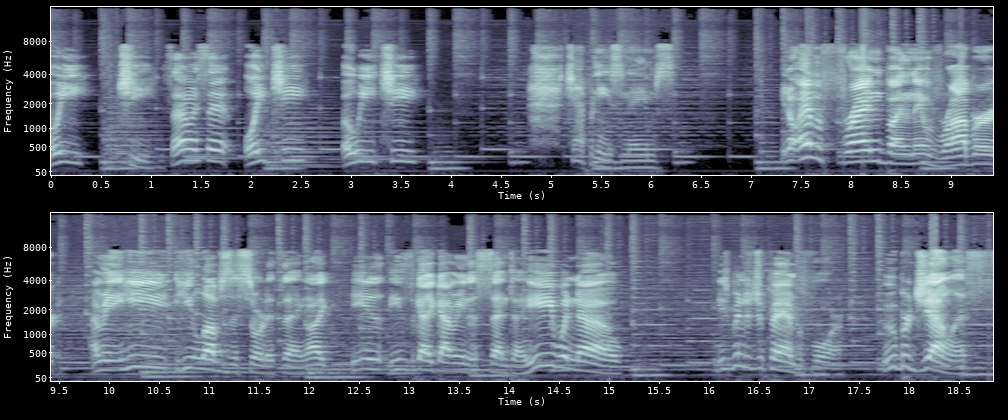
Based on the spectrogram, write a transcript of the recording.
Oichi. Is that how I say it? Oichi? Oichi? Japanese names. You know, I have a friend by the name of Robert. I mean, he he loves this sort of thing. Like, he he's the guy who got me into Sentai. He would know. He's been to Japan before. Uber jealous.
